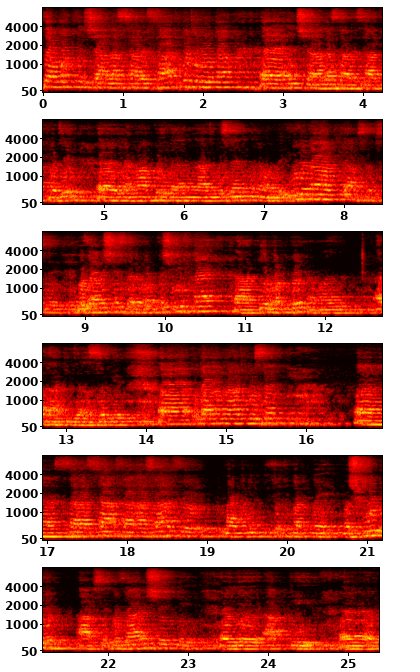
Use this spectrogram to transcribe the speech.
کا وقت؟ انشاءاللہ ساڑھے سات بجے ہوگا۔ انشاءاللہ ساڑھے سات بجے۔ یہاں پہ آج حسین میں مطلب عید ادا ہوگی آپ سب سے گزارش ہے سر وقت تشریف لائیں تاکہ وقت پہ نماز ادا کی جا سکے۔ ادارہ آج حسین سے مومنین کی خدمت میں مشہور ہے آپ سے گزارش ہے کہ یہ آپ کی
